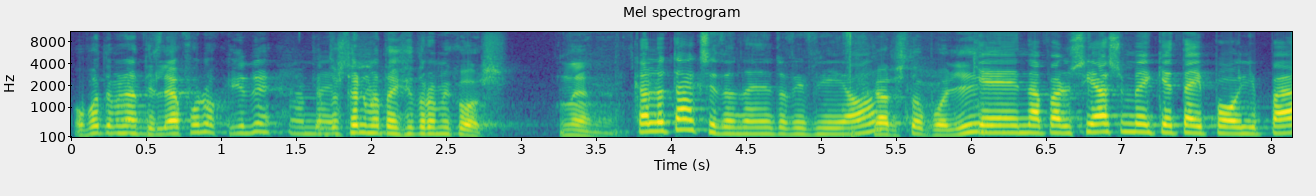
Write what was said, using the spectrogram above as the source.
Οπότε με ένα τηλέφωνο κλείνει και Αμέσως. το στέλνουμε ταχυδρομικώς. Ναι, ναι. Καλοτάξιδο να είναι το βιβλίο. Ευχαριστώ πολύ. Και να παρουσιάσουμε και τα υπόλοιπα,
